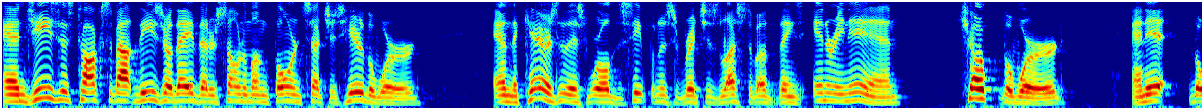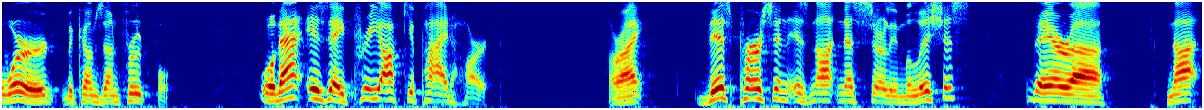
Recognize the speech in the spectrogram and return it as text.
and Jesus talks about these are they that are sown among thorns, such as hear the word, and the cares of this world, deceitfulness of riches, lust of other things, entering in, choke the word, and it, the word, becomes unfruitful. Well, that is a preoccupied heart. All right? This person is not necessarily malicious. They're uh, not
